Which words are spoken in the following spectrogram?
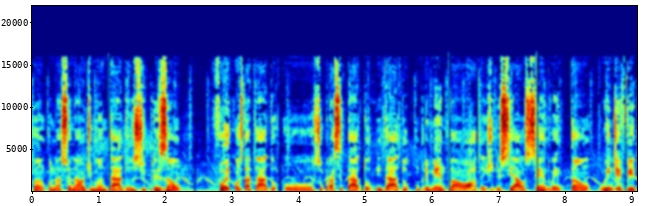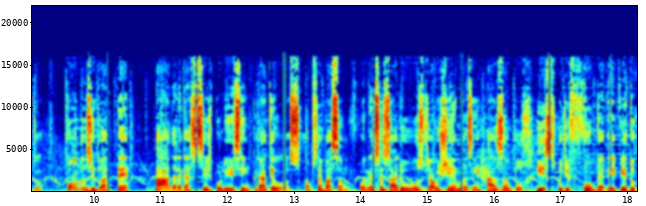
Banco Nacional de Mandados de Prisão, foi constatado o supracitado e dado cumprimento à ordem judicial, sendo então o indivíduo conduzido até a delegacia de polícia em Crateus. Observação: foi necessário o uso de algemas em razão do risco de fuga devido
